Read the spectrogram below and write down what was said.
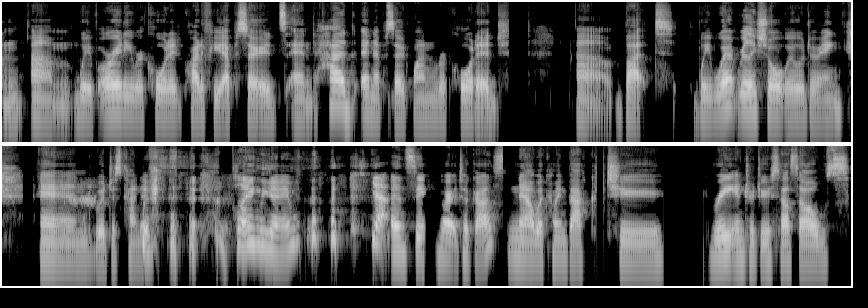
one. Um, we've already recorded quite a few episodes and had an episode one recorded, uh, but we weren't really sure what we were doing, and we're just kind of playing the game, Yeah. and seeing where it took us. Now we're coming back to reintroduce ourselves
